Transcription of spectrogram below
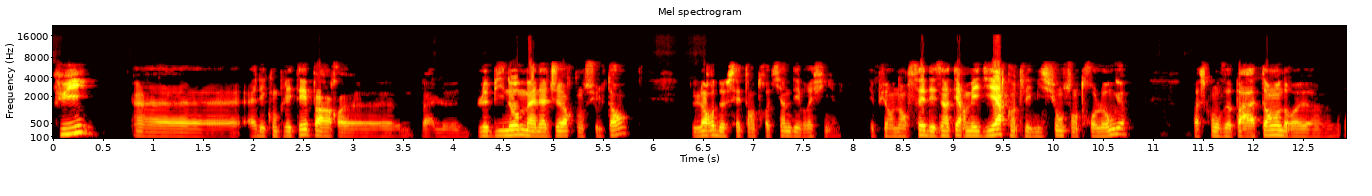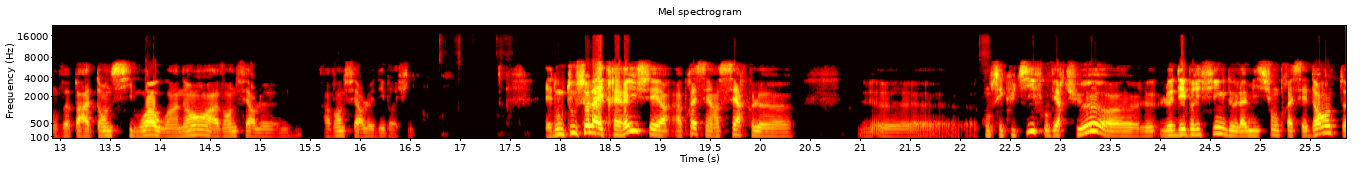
puis elle est complétée par bah, le, le, binôme manager-consultant lors de cet entretien de débriefing. Et puis on en fait des intermédiaires quand les missions sont trop longues parce qu'on veut pas attendre, euh, on veut pas attendre six mois ou un an avant de faire le, avant de faire le débriefing. Et donc tout cela est très riche. Et après, c'est un cercle euh, consécutif ou vertueux. Euh, le, débriefing de la mission précédente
